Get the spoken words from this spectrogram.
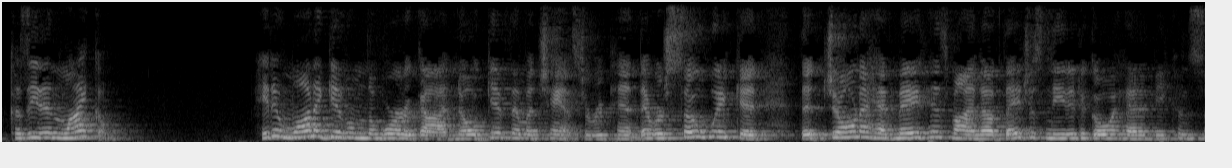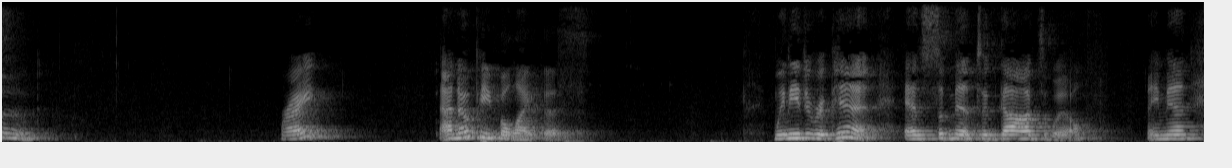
Because he didn't like them. He didn't want to give them the word of God, no, give them a chance to repent. They were so wicked that Jonah had made his mind up. They just needed to go ahead and be consumed. Right? I know people like this. We need to repent and submit to God's will. Amen.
